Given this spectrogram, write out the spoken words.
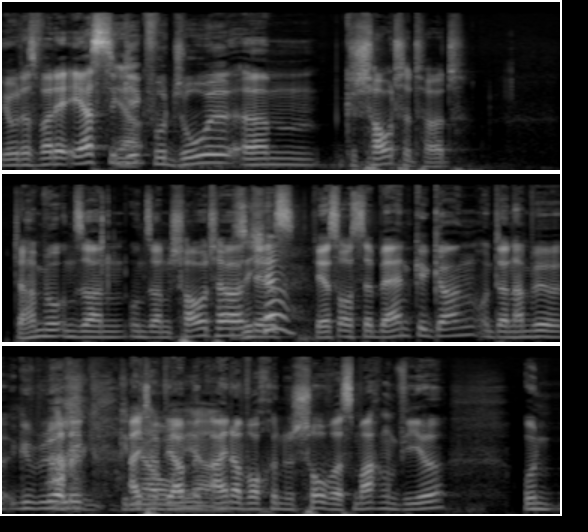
Jo, das war der erste Ja. Gig, wo Joel ähm, geschautet hat. Da haben wir unseren, unseren Schauter, der ist, der ist aus der Band gegangen und dann haben wir überlegt, genau, Alter, wir haben ja. in einer Woche eine Show, was machen wir? Und,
